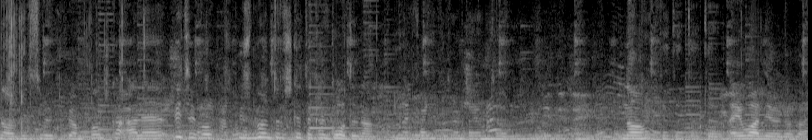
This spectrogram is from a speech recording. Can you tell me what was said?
No, więc sobie kupiłam pączka, ale wiecie, bo już byłam troszkę taka głodna. Jak fajnie wyglądają te. No. Ej, ładnie wygląda.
